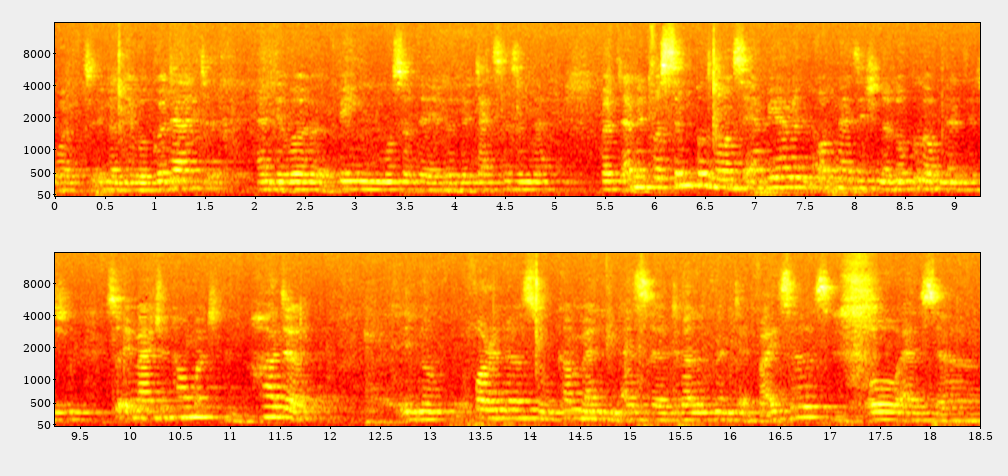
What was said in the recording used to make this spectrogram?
what, you know, they were good at, and they were paying most of their, their taxes and that. But I mean, for simple nonsense, and we are an organization, a local organization, so imagine how much harder you know, foreigners who come and as uh, development advisors or as uh,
